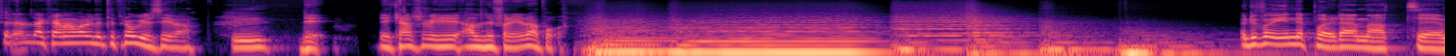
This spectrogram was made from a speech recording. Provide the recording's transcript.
föräldrar kan ha varit lite progressiva. Mm. Det, det kanske vi aldrig får reda på. Du var ju inne på det där med att, eh,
